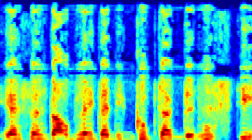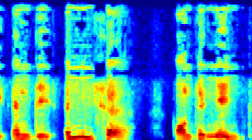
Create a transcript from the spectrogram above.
eerstens daar bly dat die Gupta dinastie in die Indiese kontinent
